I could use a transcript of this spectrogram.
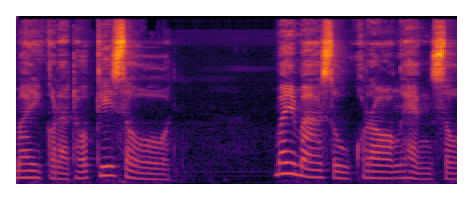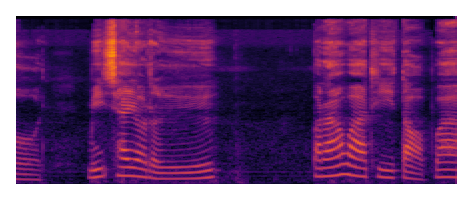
ไม่กระทบที่โสตไม่มาสู่ครองแห่งโสตมิใช่หรือ ปราวาทีตอบว่า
